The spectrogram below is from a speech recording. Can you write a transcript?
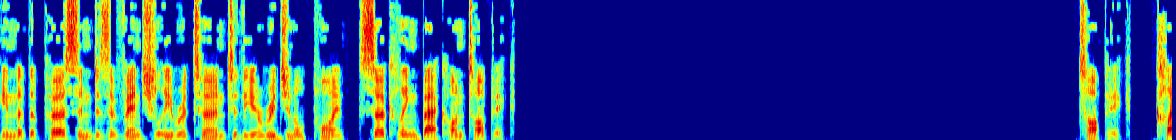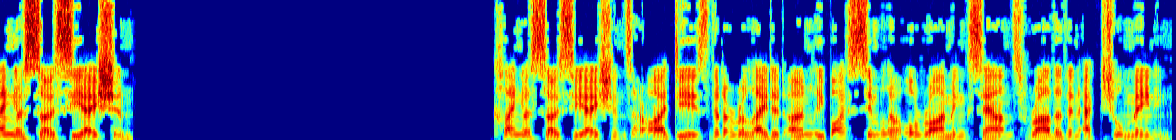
in that the person does eventually return to the original point, circling back on topic. Topic: Clang association Clang associations are ideas that are related only by similar or rhyming sounds rather than actual meaning.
